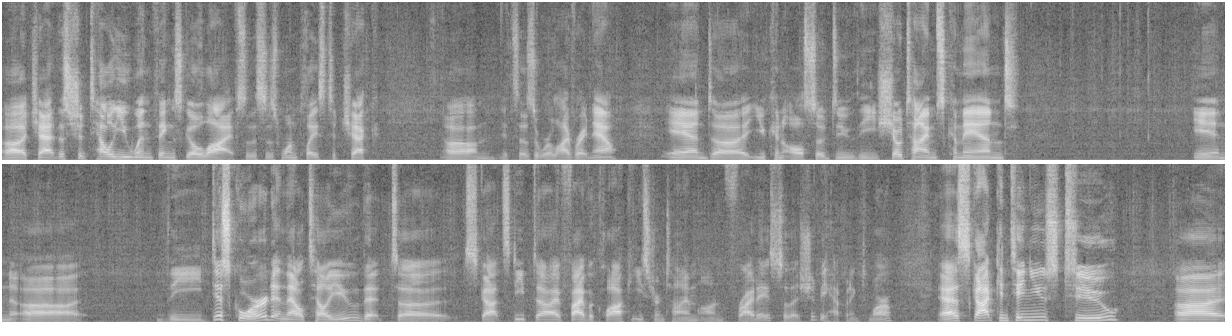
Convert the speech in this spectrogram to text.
uh, chat. This should tell you when things go live. So this is one place to check. Um, it says that we're live right now, and uh, you can also do the showtimes command in uh, the Discord, and that'll tell you that uh, Scott's deep dive, 5 o'clock Eastern Time on Friday, so that should be happening tomorrow. As Scott continues to uh,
